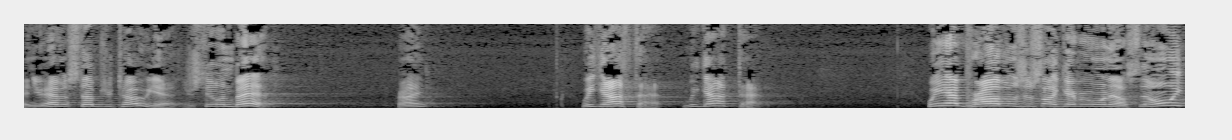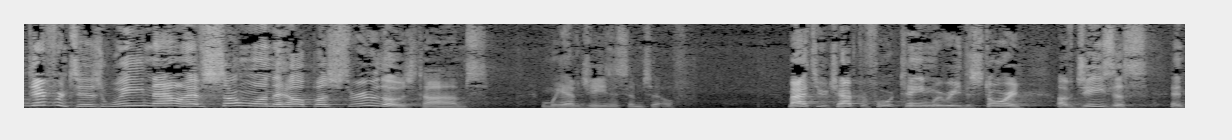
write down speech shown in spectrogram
And you haven't stubbed your toe yet. You're still in bed. Right? We got that. We got that. We have problems just like everyone else. The only difference is we now have someone to help us through those times, and we have Jesus himself. Matthew chapter 14, we read the story of Jesus and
